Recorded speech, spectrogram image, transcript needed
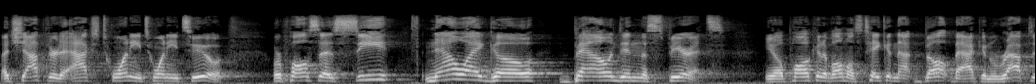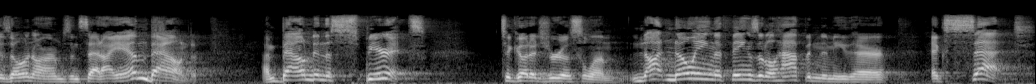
a chapter to Acts 20, 22, where Paul says, See, now I go bound in the Spirit. You know, Paul could have almost taken that belt back and wrapped his own arms and said, I am bound. I'm bound in the Spirit to go to Jerusalem, not knowing the things that will happen to me there, except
